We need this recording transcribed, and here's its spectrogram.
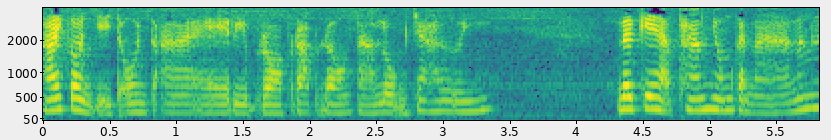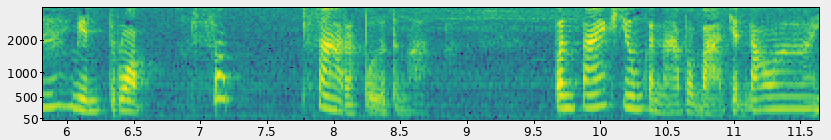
ហើយក៏និយាយទៅអូនត្អែរៀបរាប់ដាប់ដងតាលោកម្ចាស់អើយនៅគេអាឋានខ្ញុំកណាហ្នឹងមានទ្របសពសារពើទាំងអស់ប៉ុន្តែខ្ញុំកណាពិបាកចិត្តដល់ហើយ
